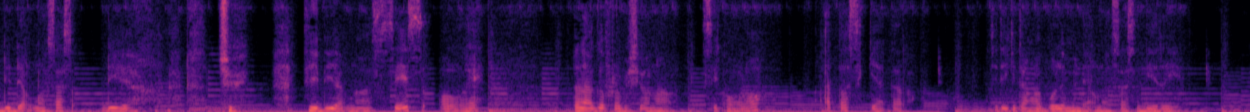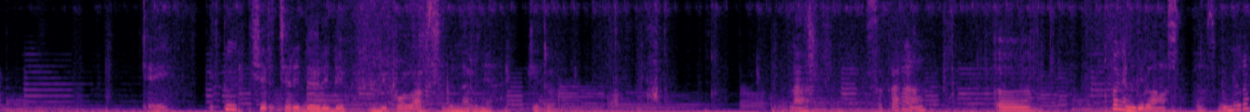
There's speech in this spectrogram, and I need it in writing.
didiagnosa dia cuy didiagnosis oleh tenaga profesional psikolog atau psikiater jadi kita nggak boleh mendiagnosa sendiri oke okay? itu ciri-ciri dari bipolar sebenarnya gitu nah sekarang uh, aku pengen bilang uh, sebenarnya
